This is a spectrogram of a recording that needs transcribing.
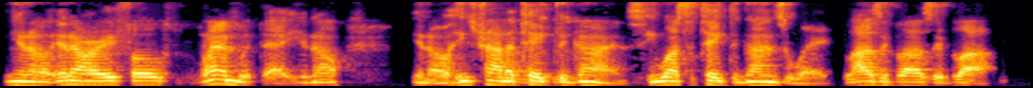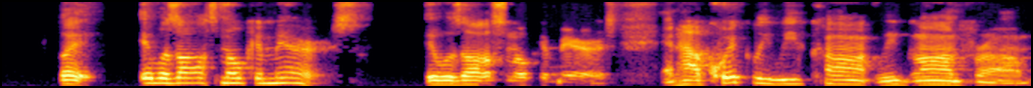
you know, NRA folks ran with that. You know, you know, he's trying to take the mm-hmm. guns. He wants to take the guns away. Blah, blah, blah, blah. But it was all smoke and mirrors. It was all smoke and mirrors. And how quickly we've come, we've gone from,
